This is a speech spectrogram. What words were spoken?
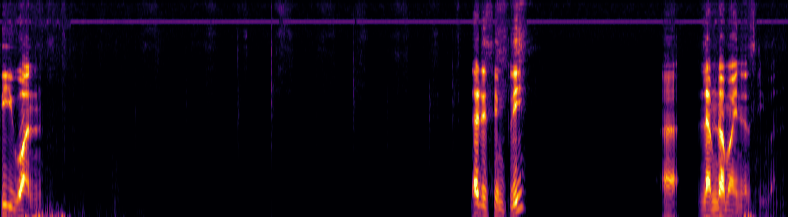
P 1 that is simply uh, lambda minus d 1.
